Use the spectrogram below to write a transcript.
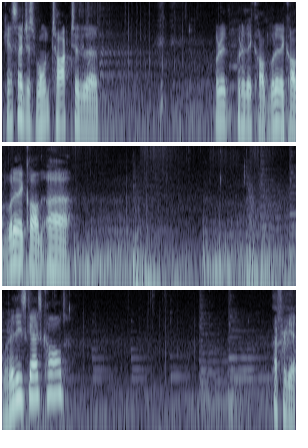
I guess I just won't talk to the what are, what are they called? What are they called? What are they called? Uh... What are these guys called? I forget.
